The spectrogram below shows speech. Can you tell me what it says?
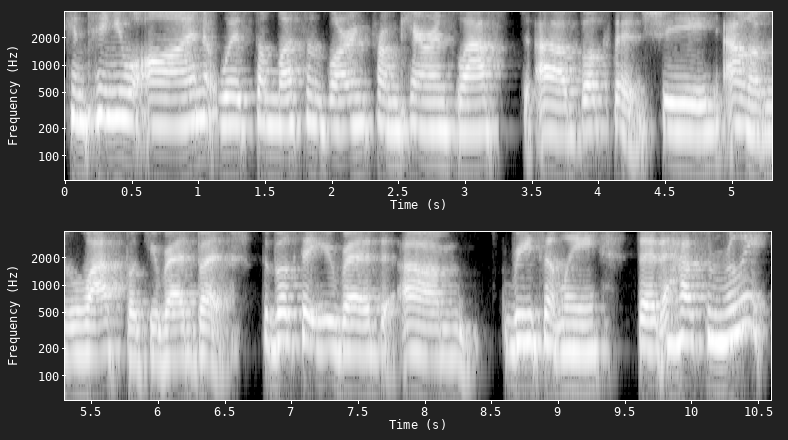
continue on with some lessons learned from Karen's last uh, book that she, I don't know if it was the last book you read, but the book that you read um, recently that has some really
